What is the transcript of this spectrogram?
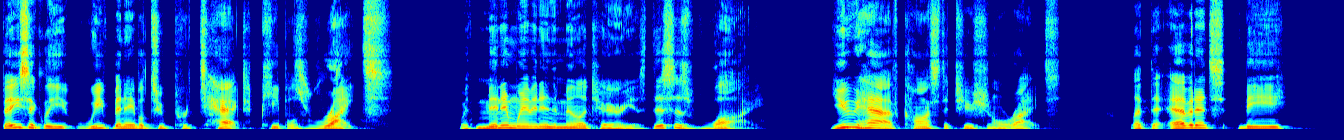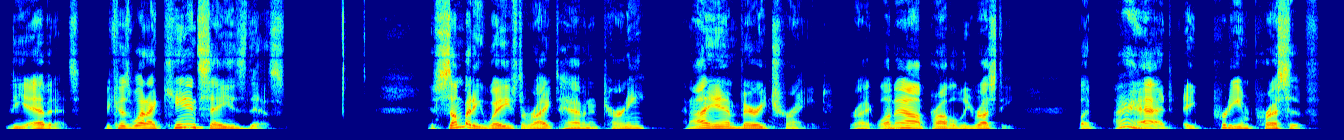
basically we've been able to protect people's rights with men and women in the military is this is why you have constitutional rights let the evidence be the evidence because what i can say is this if somebody waives the right to have an attorney and i am very trained right well Mhm. now i'm probably rusty but i had a pretty impressive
